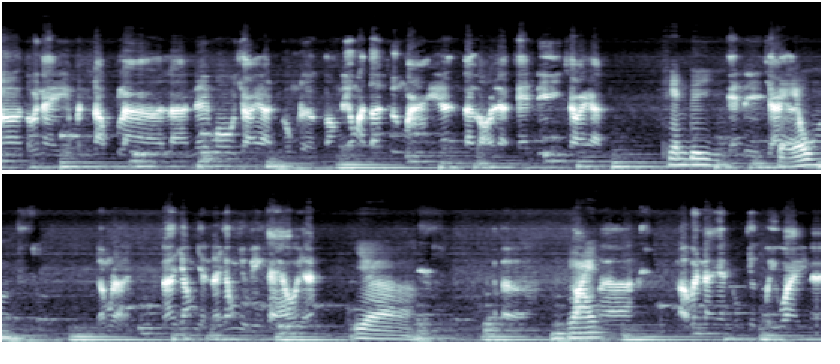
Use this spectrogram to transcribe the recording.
Ờ, tụi này mình đọc là là Nemo Giant cũng được. Còn nếu mà tên thương mại á ta gọi là Candy Giant. Candy. Candy Giant. Kẹo dạ. Ờ, ngoài ờ, ở bên đây anh cũng chuẩn bị quay nè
